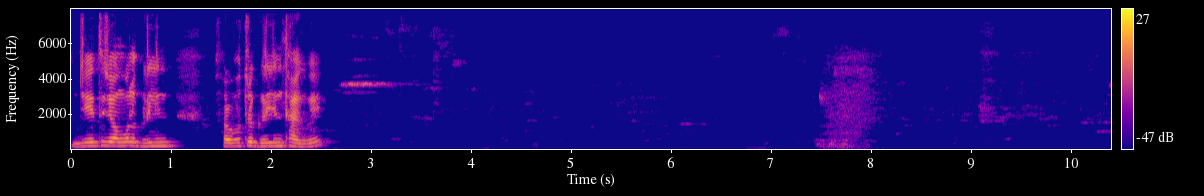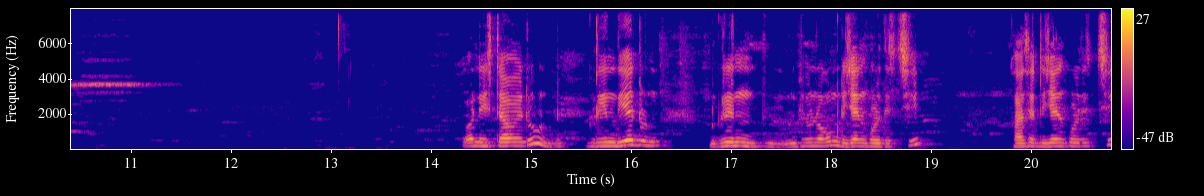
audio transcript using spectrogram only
যেহেতু জঙ্গল গ্রিন সর্বত্র গ্রিন থাকবে। এবার নিচটা আমি একটু গ্রিন দিয়ে একটু গ্রিন, বিভিন্ন রকম ডিজাইন করে দিচ্ছি। ঘাসের ডিজাইন করে দিচ্ছি।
